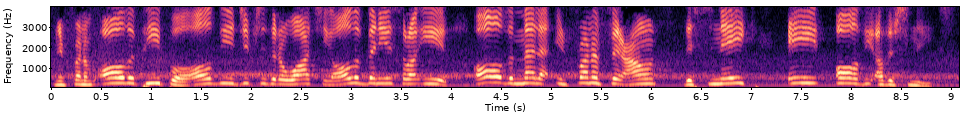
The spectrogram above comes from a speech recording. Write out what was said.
And in front of all the people, all the Egyptians that are watching, all of Bani Israel, all the Mala, in front of Fir'aun, the snake ate all the other snakes.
